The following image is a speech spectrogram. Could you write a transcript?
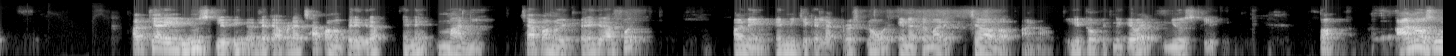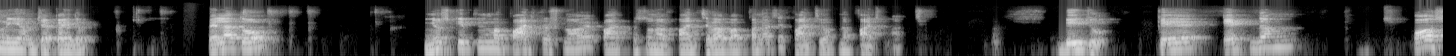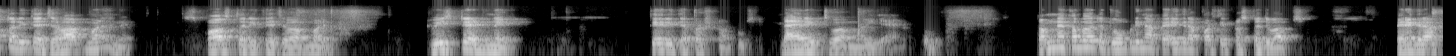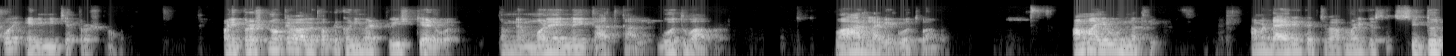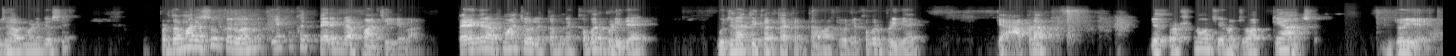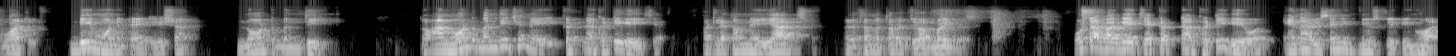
અત્યારે એ ન્યૂઝ ક્લિપિંગ એટલે કે આપણે છાપાનો પેરેગ્રાફ એને માનીએ. છાપાનો એક પેરેગ્રાફ હોય અને એની નીચે કેટલાક પ્રશ્નો હોય, એના તમારે જવાબ આપવાના હોય. એ ટોપિકને કહેવાય ન્યૂઝ ક્લિપિંગ. આનો શું નિયમ છે કહી દઉં. પહેલા તો ન્યૂઝ ક્લિપિંગમાં પાંચ પ્રશ્નો આવે. પાંચ પ્રશ્નોના પાંચ જવાબ આપવાના છે. પાંચ જવાબના પાંચ માર્ક છે. બીજું કે એકદમ સ્પષ્ટ રીતે જવાબ મળે ને, સ્પષ્ટ રીતે જવાબ મળે. ટ્વિસ્ટેડ નહીં. તે રીતે પ્રશ્નો પૂછે. ડાયરેક્ટ જવાબ મળી જાય. તમને ખબર હોય તો ચોપડીના પેરેગ્રાફ પરથી પ્રશ્ન જવાબ છે. પેરેગ્રાફ હોય, એની નીચે પ્રશ્નો હોય. પણ એ પ્રશ્નો કેવા હોય ખબર? ઘણી વાર ટ્વિસ્ટેડ હોય. તમને મળે નહીં તાત્કાલ. ગોતવા પડે. વાર લાગે ગોતવા આમાં એવું નથી. આમાં ડાયરેક્ટ જવાબ મળી જશે, સીધો જવાબ મળી જશે. પણ તમારે શું કરવાનું? એક વખત પેરેગ્રાફ વાંચી લેવાનું. પેરેગ્રાફ વાંચો એટલે તમને ખબર પડી જાય ગુજરાતી કરતા કરતા વાંચો એટલે ખબર પડી જાય કે આપણા જે પ્રશ્નો છે એનો જવાબ ક્યાં છે? જોઈએ હું વાંચું ડિમોનેટાઇઝેશન નોટબંધી. તો આ નોટબંધી છે ને એ ઘટના ઘટી ગઈ છે, એટલે તમને યાદ છે, એટલે તમને તરત જવાબ મળી જશે. મોટા ભાગે જે ઘટના ઘટી ગઈ હોય, એના વિશેની ન્યૂઝ ક્લિપિંગ હોય.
